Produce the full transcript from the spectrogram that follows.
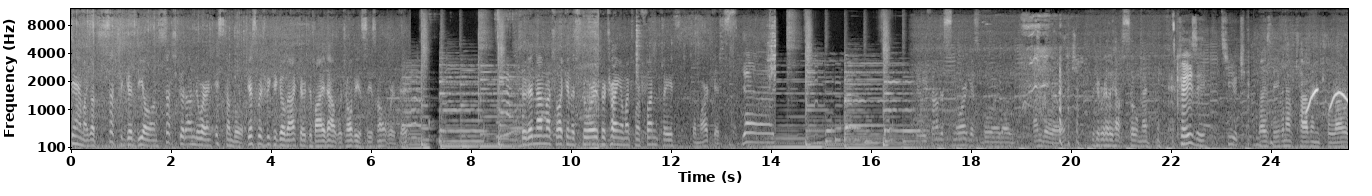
damn, I got such a good deal on such good underwear in Istanbul. Just wish we could go back there to buy that, which obviously is not worth it. So didn't have much luck in the stores. We're trying a much more fun place, the markets. Yeah. Yeah, we found a smorgasbord of underwear. they really have so many. It's crazy. It's huge. Guys, they even have Calvin Chloe,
